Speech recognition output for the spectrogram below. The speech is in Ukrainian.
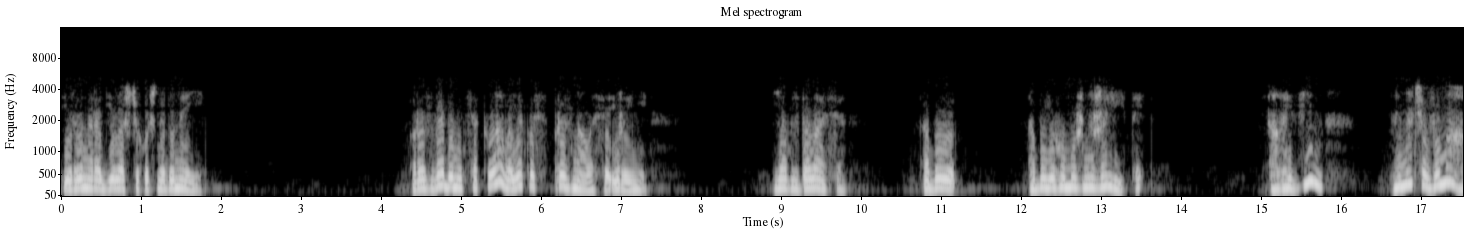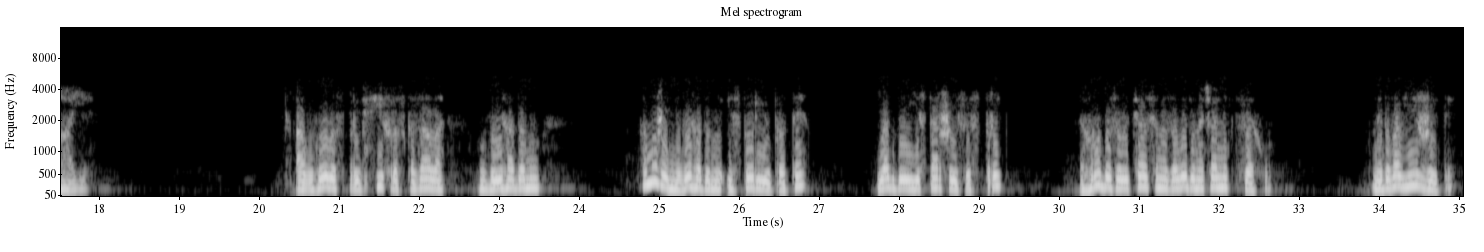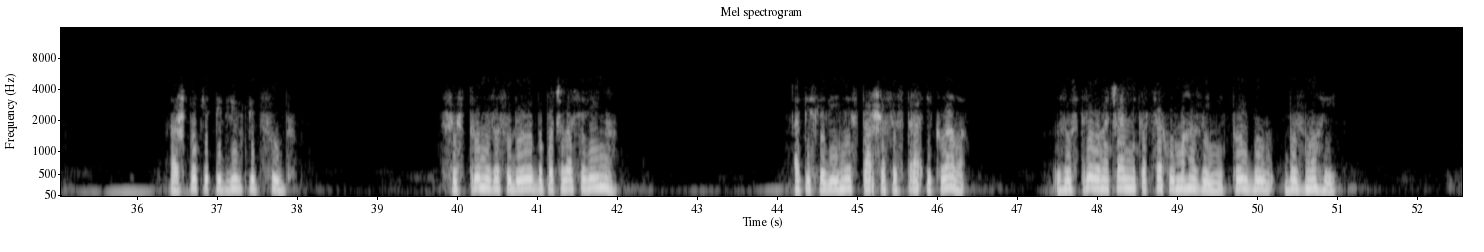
Ірина раділа, що хоч не до неї. Розведениця Клава якось призналася Ірині. Я б здалася, аби, аби його можна жаліти. Але він неначе вимагає. А вголос при всіх розказала вигадану, а може й невигадану історію про те, як до її старшої сестри грубо залицявся на заводі начальник цеху, не давав їй жити, аж поки підвів під суд. Сестру не засудили, бо почалася війна. А після війни старша сестра і Клава зустріла начальника цеху в магазині, той був без ноги.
